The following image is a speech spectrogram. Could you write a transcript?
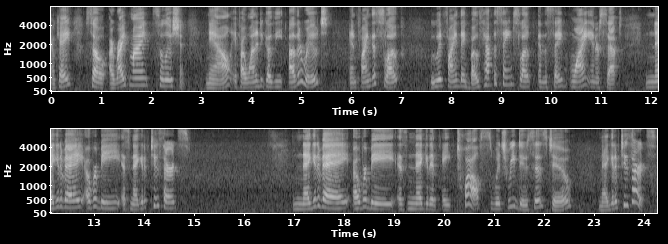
Okay, so I write my solution. Now, if I wanted to go the other route and find the slope, we would find they both have the same slope and the same y-intercept. Negative a over b is negative 2 thirds. Negative a over b is negative 8 twelfths, which reduces to negative 2 thirds.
